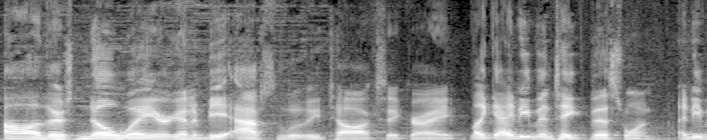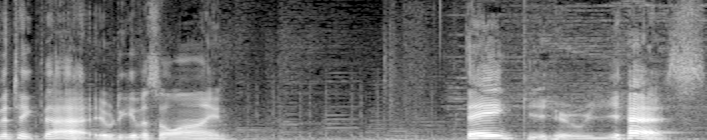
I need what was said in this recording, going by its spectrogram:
Oh, there's no way you're gonna be absolutely toxic, right? Like I'd even take this one. I'd even take that. It would give us a line. Thank you. Yes.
